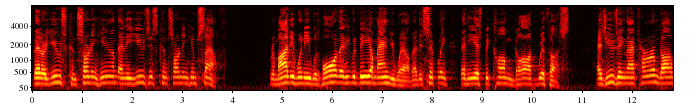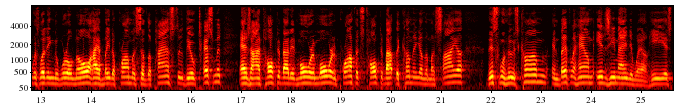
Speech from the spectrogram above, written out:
that are used concerning him and he uses concerning himself. Reminded when he was born that he would be Emmanuel, that is simply that he has become God with us. As using that term, God was letting the world know, I have made a promise of the past through the Old Testament, as I talked about it more and more, and prophets talked about the coming of the Messiah. This one who has come in Bethlehem is Emmanuel. He is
